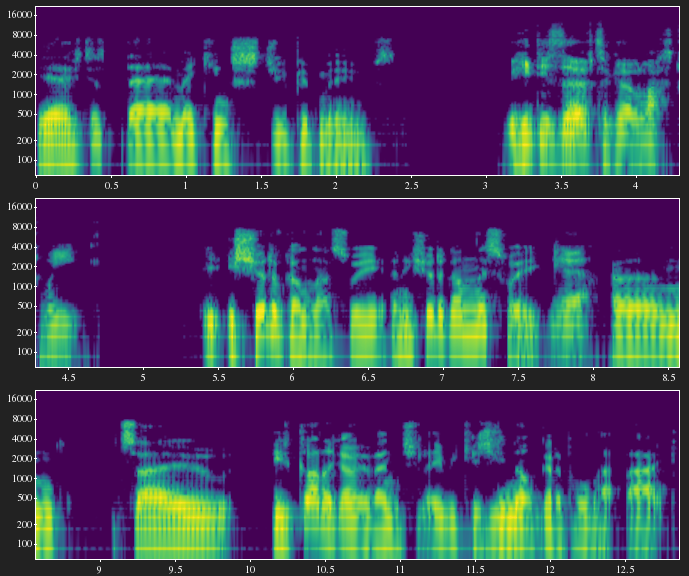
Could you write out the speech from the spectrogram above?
yeah. He's just there making stupid moves. He deserved to go last week. He, he should have gone last week, and he should have gone this week. Yeah. And so he's got to go eventually because you're not going to pull that back.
